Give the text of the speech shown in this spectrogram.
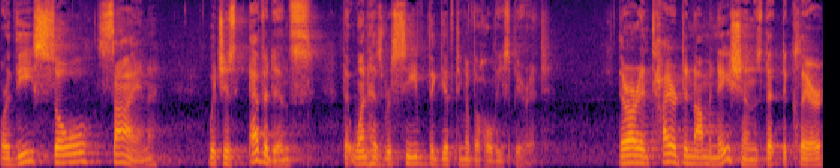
or the sole sign which is evidence that one has received the gifting of the Holy Spirit. There are entire denominations that declare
